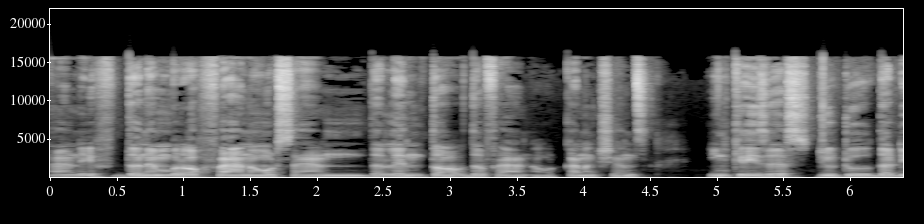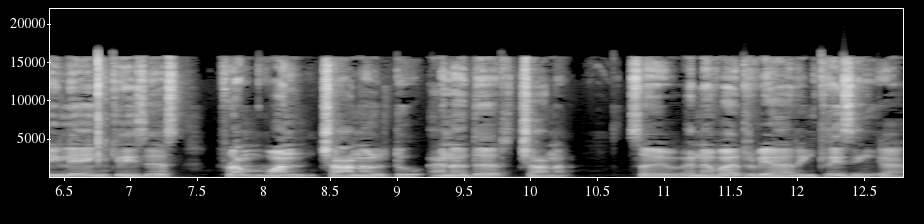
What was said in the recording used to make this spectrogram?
and if the number of fan outs and the length of the fan out connections increases due to the delay increases from one channel to another channel. So whenever we are increasing uh,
